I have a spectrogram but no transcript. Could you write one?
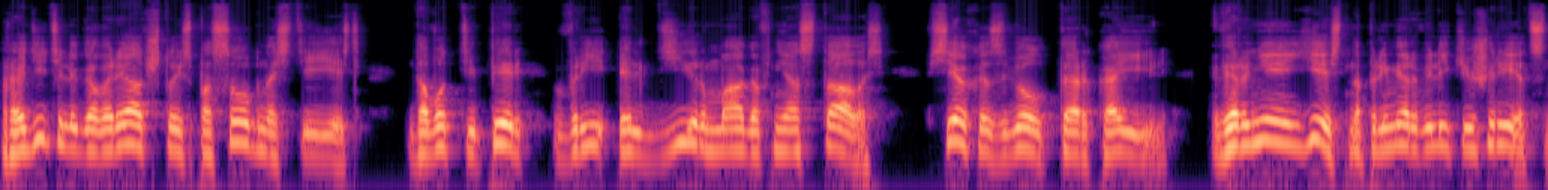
Родители говорят, что и способности есть. Да вот теперь в Ри-Эльдир магов не осталось. Всех извел Тер-Каиль. Вернее, есть, например, великий жрец,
